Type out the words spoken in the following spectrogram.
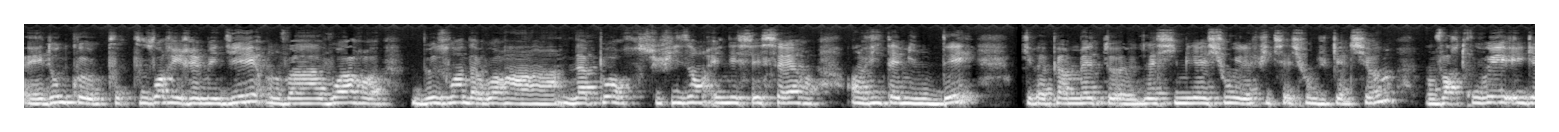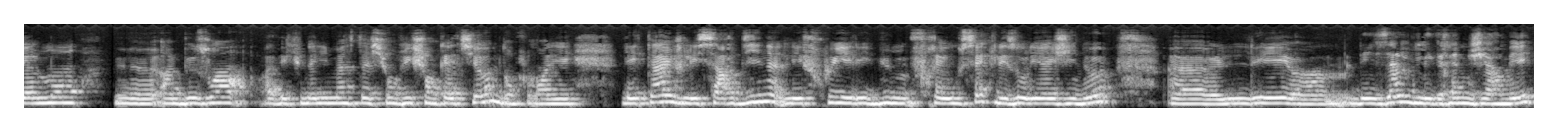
Et donc, euh, pour pouvoir y remédier, on va avoir besoin d'avoir un apport suffisant et nécessaire en vitamine D, qui va permettre euh, l'assimilation et la fixation du calcium. On va retrouver également euh, un besoin avec une alimentation riche en calcium, donc dans les laitages, les sardines, les fruits et légumes frais ou secs, les oléagineux, les, les algues, les graines germées,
